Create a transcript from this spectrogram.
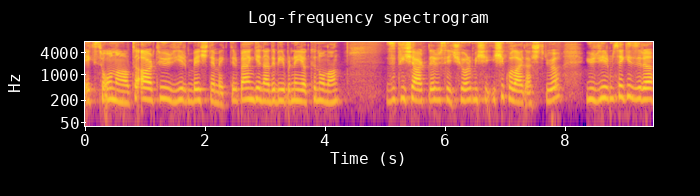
eksi 16 artı 125 demektir. Ben genelde birbirine yakın olan zıt işaretleri seçiyorum. İşi, işi kolaylaştırıyor. 128 lira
